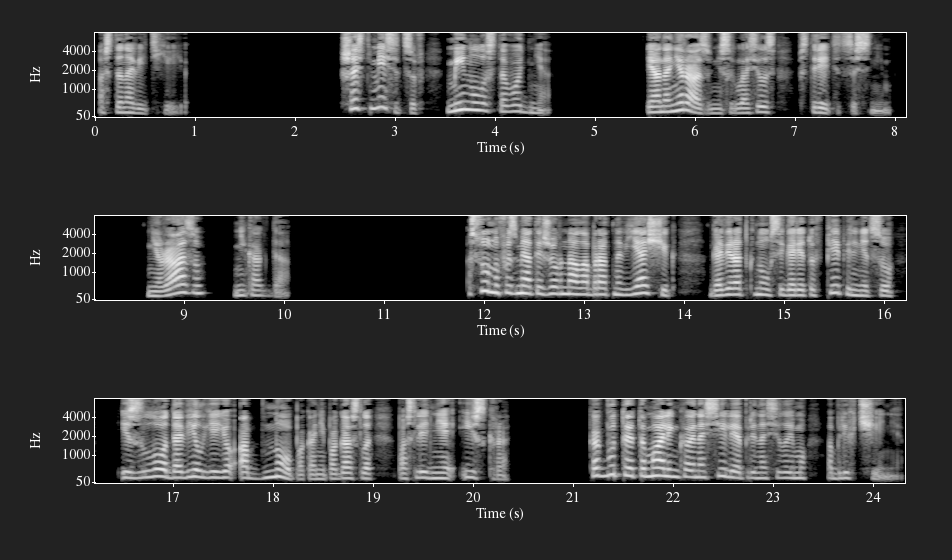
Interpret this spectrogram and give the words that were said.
остановить ее. Шесть месяцев минуло с того дня, и она ни разу не согласилась встретиться с ним. Ни разу, никогда. Сунув измятый журнал обратно в ящик, Гавир откнул сигарету в пепельницу и зло давил ее об дно, пока не погасла последняя искра, как будто это маленькое насилие приносило ему облегчение.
